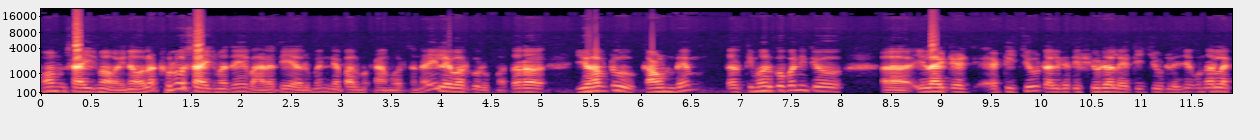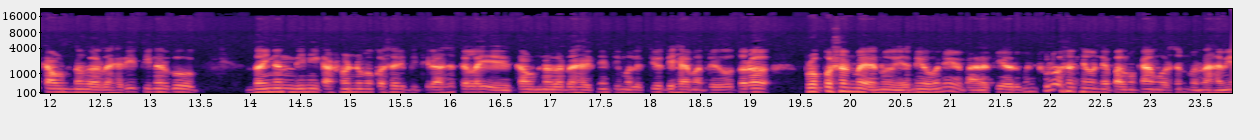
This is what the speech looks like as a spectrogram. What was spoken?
कम साइजमा होइन होला। ठुलो साइजमा चाहिँ भारतीयहरू पनि नेपालमा काम गर्छन् है लेबरको रूपमा। तर you have to count them तर तिमीहरूको पनि त्यो इलाइट एटिच्युड अलिकति फ्युडल एटिच्युडले चाहिँ उनीहरूलाई काउन्ट नगर्दाखेरि तिनीहरूको दैनन्दिनी काठमाडौँमा कसरी बितिरहेको छ त्यसलाई काउन्ट नगर्दाखेरि चाहिँ तिमीहरूले त्यो देखा मात्रै हो। तर प्रोपोर्सनमा हेर्नु हेर्ने हो भने भारतीयहरू पनि ठुलो सङ्ख्यामा नेपालमा काम गर्छन् भनेर हामी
